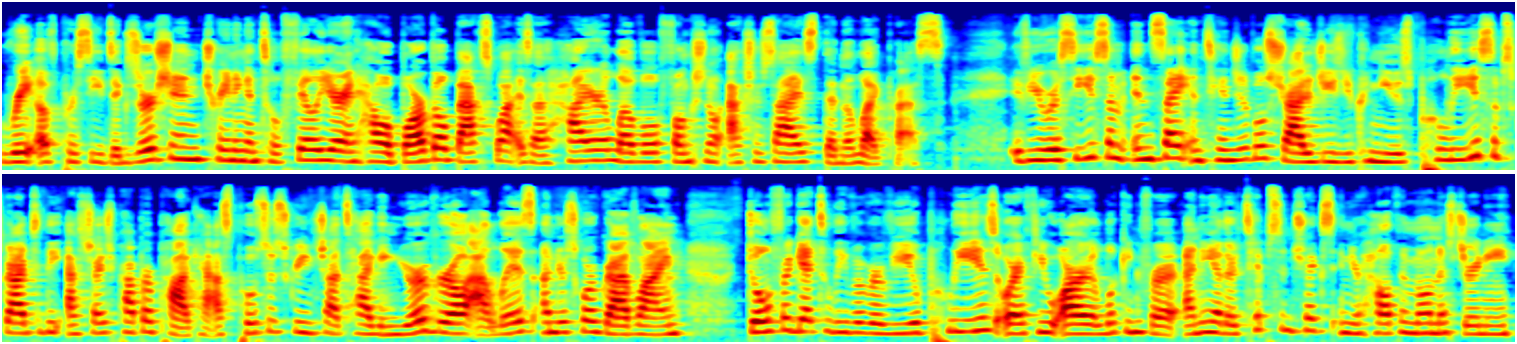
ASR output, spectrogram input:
rate of perceived exertion, training until failure, and how a barbell back squat is a higher level functional exercise than the leg press. If you receive some insight and tangible strategies you can use, please subscribe to the Exercise Proper podcast. Post a screenshot tagging your girl at Liz underscore Graveline. Don't forget to leave a review, please. Or if you are looking for any other tips and tricks in your health and wellness journey,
